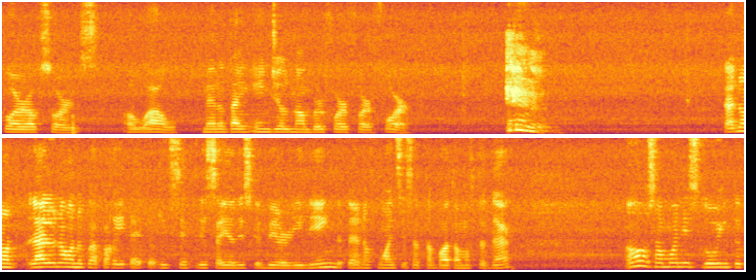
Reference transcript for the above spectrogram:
Four of Swords. Oh, wow. Meron tayong angel number 444. lalo, lalo na ako nagpapakita ito recently sa'yo. This could be a reading. The Ten of Wands is at the bottom of the deck. Oh, someone is going to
